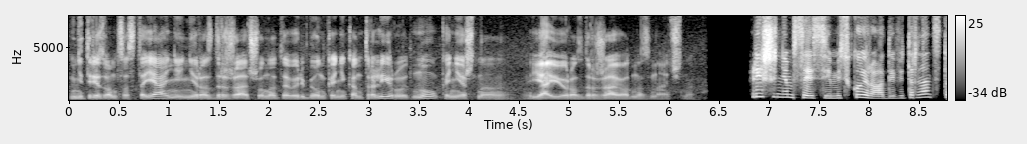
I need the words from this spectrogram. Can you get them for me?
в нетрезвом состоянии, не раздражает, что она этого ребенка не контролирует. Ну, конечно, я ее раздражаю однозначно. Рішенням сесії міської ради від 13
